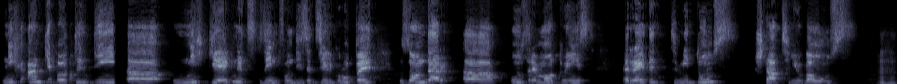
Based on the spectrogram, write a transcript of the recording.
Nicht Angebote, die äh, nicht geeignet sind von dieser Zielgruppe, sondern äh, unser Motto ist, redet mit uns statt über uns. Mhm.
